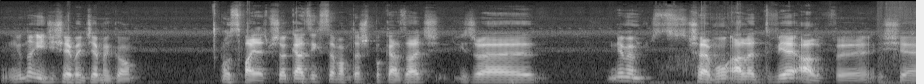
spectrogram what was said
No i dzisiaj będziemy go oswajać. Przy okazji chcę Wam też pokazać, że nie wiem czemu, ale dwie alfy się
